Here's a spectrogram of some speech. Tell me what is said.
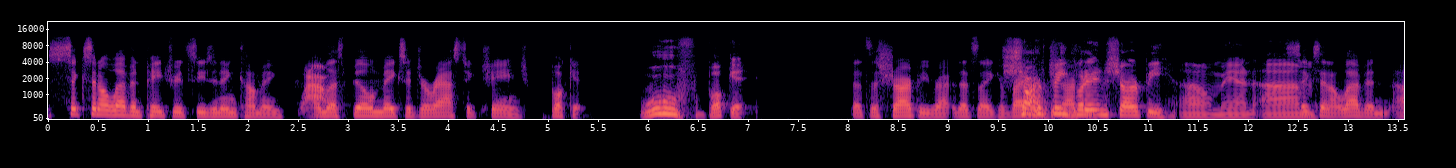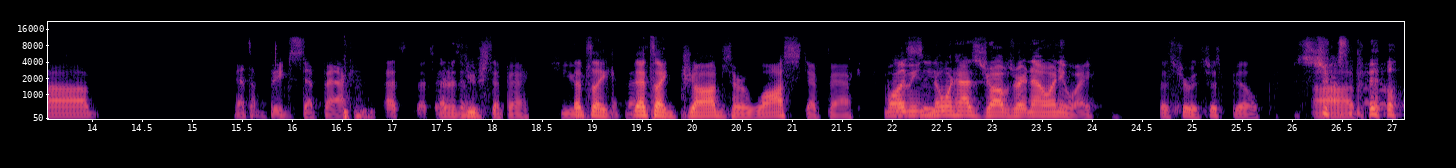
six and eleven Patriots season incoming Wow. unless Bill makes a drastic change. Book it. Woof. Book it. That's a sharpie. Right? That's like a writing Sharpie. Put it in Sharpie. Oh man. Um, six and eleven. Uh, That's a big step back. that's that's That a is a huge step back. Huge. That's like back. that's like jobs are lost step back. Well, I let's mean, see. no one has jobs right now anyway. That's true. It's just Bill. It's just Uh, Bill.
